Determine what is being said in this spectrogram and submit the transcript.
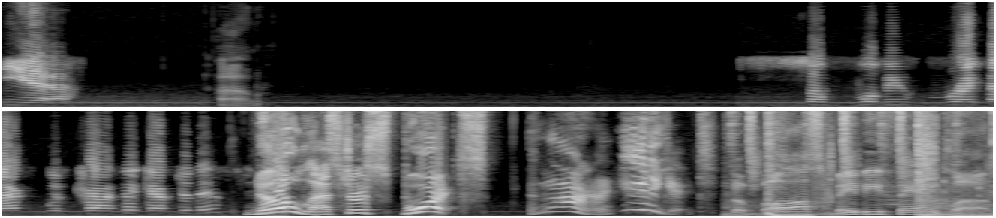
Yeah. Oh. So we'll be right back with traffic after this. No, Lester, sports! Ah, idiot! The Boss Baby Fan Club.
